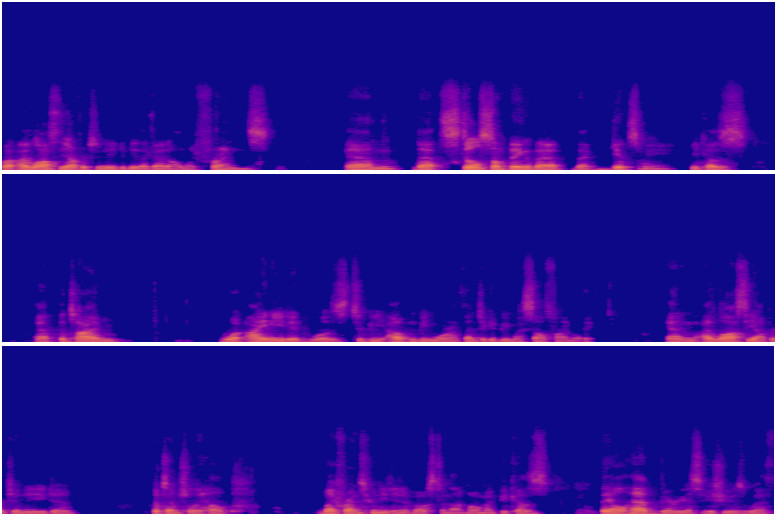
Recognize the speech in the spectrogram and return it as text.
But I lost the opportunity to be that guy to all my friends. And that's still something that that gets me because at the time, what I needed was to be out and be more authentic and be myself finally. And I lost the opportunity to potentially help my friends who needed it most in that moment because they all had various issues with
